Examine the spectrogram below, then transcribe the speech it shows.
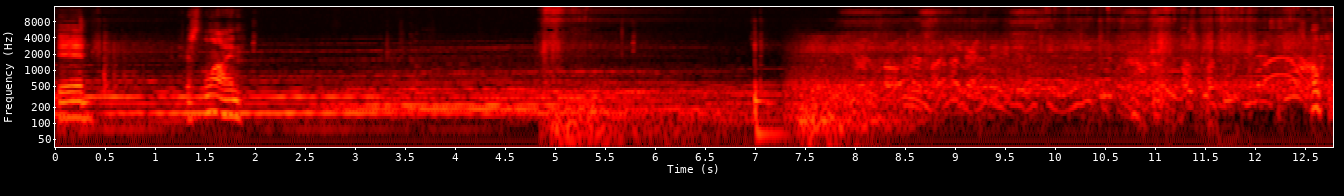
He did. There's the line. Okay.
